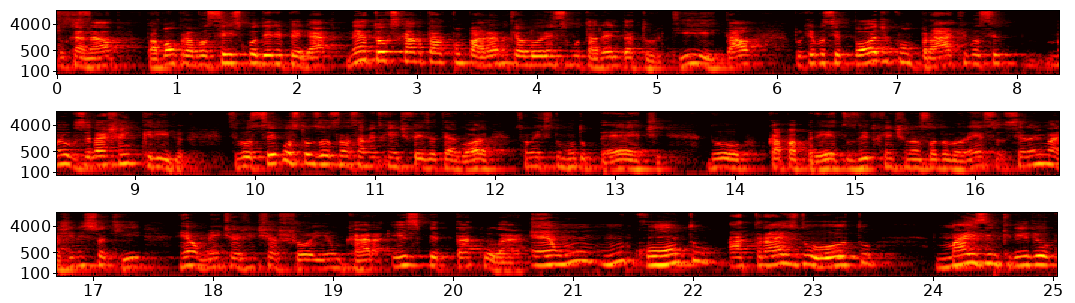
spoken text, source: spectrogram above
do canal, tá bom? Para vocês poderem pegar. Não é à toa que os caras estavam comparando que é o Lourenço Mutarelli da Turquia e tal, porque você pode comprar que você, meu, você vai achar incrível. Se você gostou dos outros lançamentos que a gente fez até agora, somente do Mundo Pet, do Capa Preto, os livros que a gente lançou do Lourenço, você não imagina isso aqui. Realmente a gente achou aí um cara espetacular. É um, um conto atrás do outro, mais incrível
